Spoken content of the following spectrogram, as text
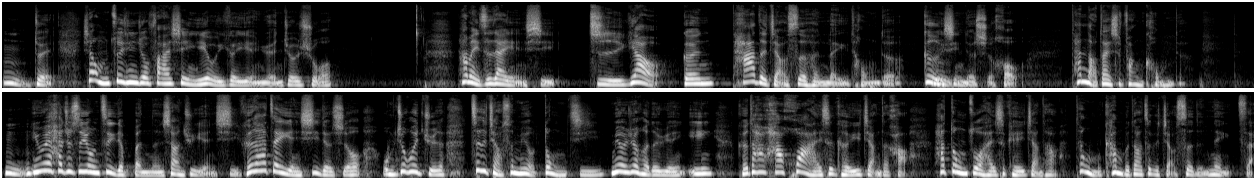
嗯，对，像我们最近就发现，也有一个演员就是说。他每次在演戏，只要跟他的角色很雷同的个性的时候，他脑袋是放空的。嗯，因为他就是用自己的本能上去演戏。可是他在演戏的时候，我们就会觉得这个角色没有动机，没有任何的原因。可是他他话还是可以讲得好，他动作还是可以讲得好，但我们看不到这个角色的内在。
